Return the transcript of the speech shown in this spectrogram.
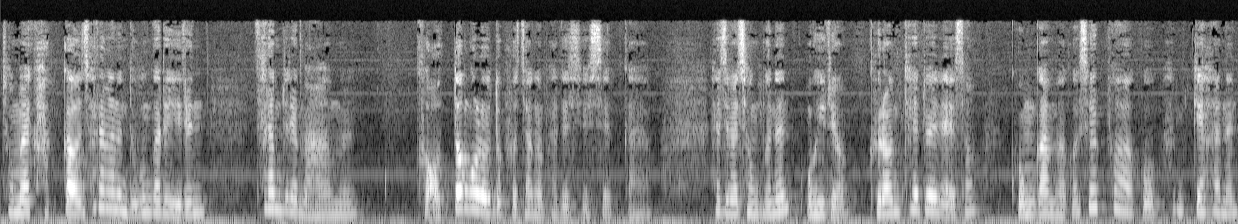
정말 가까운 사랑하는 누군가를 잃은 사람들의 마음을 그 어떤 걸로도 보상을 받을 수 있을까요? 하지만 정부는 오히려 그런 태도에 대해서 공감하고 슬퍼하고 함께하는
